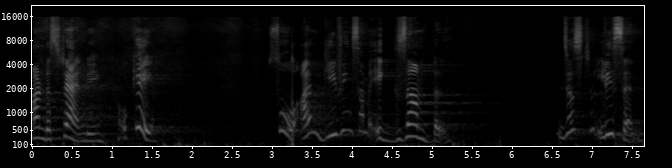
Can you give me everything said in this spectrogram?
understanding. Okay. So, I am giving some example. Just listen.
